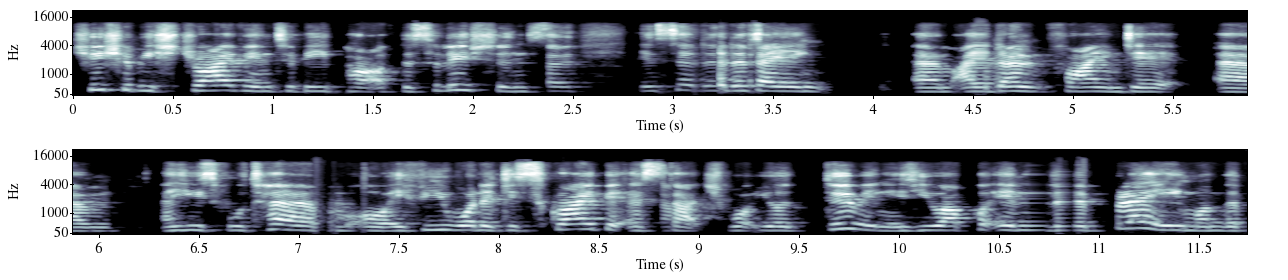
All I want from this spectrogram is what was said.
she should be striving to be part of the solution. So instead of saying, um, I don't find it um, a useful term, or if you want to describe it as such, what you're doing is you are putting the blame on the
